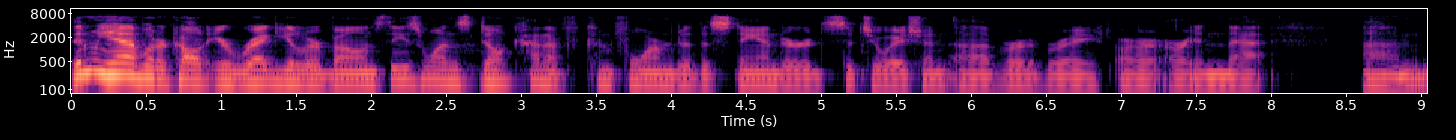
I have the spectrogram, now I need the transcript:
Then we have what are called irregular bones. These ones don't kind of conform to the standard situation. Uh, vertebrae are, are in that. Um,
